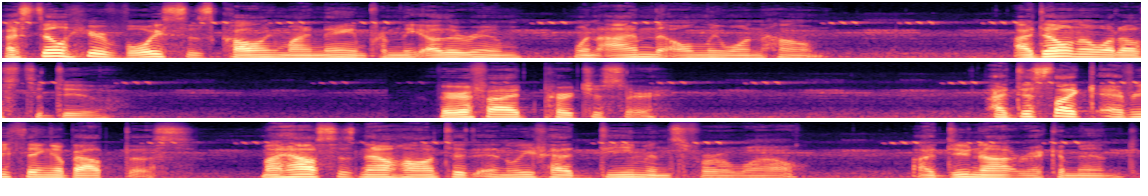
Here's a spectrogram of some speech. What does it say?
I still hear voices calling my name from the other room when I'm the only one home. I don't know what else to do. Verified purchaser. I dislike everything about this. My house is now haunted and we've had demons for a while. I do not recommend.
